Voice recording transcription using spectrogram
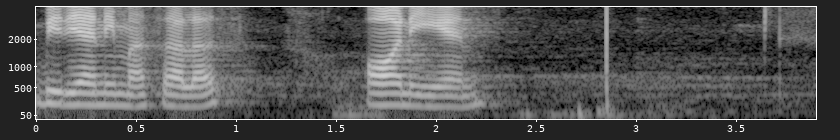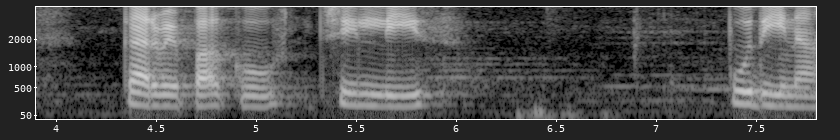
బిర్యానీ మసాలాస్ ఆనియన్ కరివేపాకు చిల్లీస్ పుదీనా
